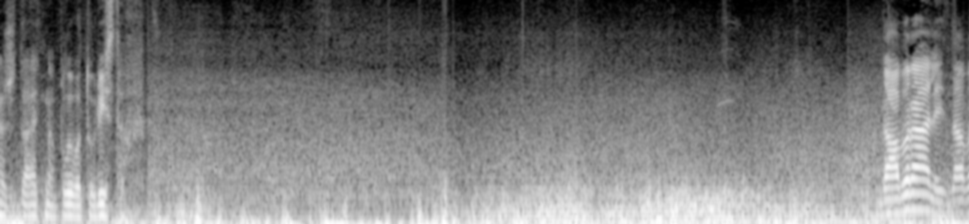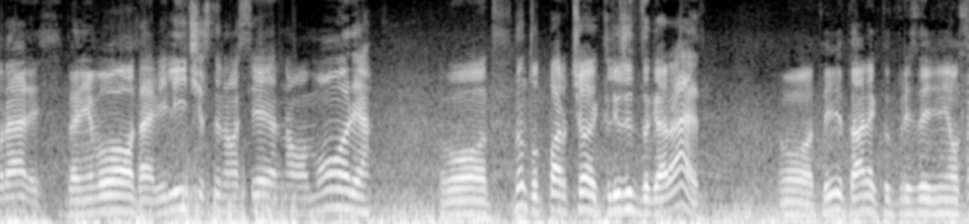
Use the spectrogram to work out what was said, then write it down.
ждать наплыва туристов. Добрались, добрались до него, до величественного Северного моря. Вот. Ну, тут пару человек лежит, загорает. Вот. И Виталик тут присоединился.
